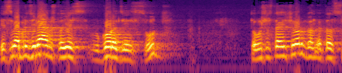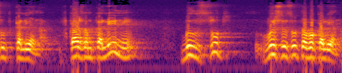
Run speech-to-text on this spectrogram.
Если мы определяем, что есть в городе есть суд, то вышестоящий орган это суд колена. В каждом колене был суд, высший суд того колена.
